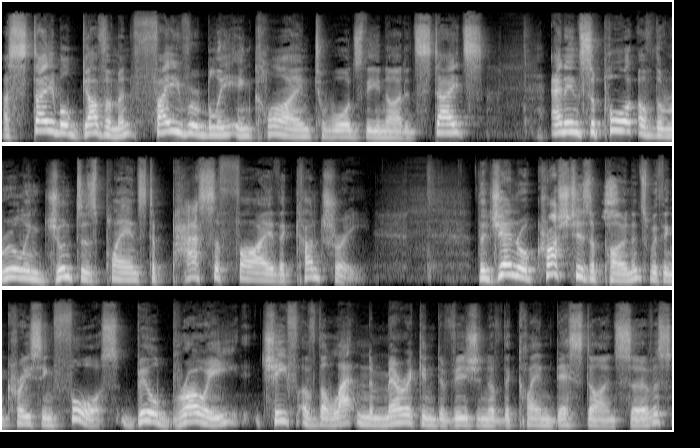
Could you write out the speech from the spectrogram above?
a stable government favourably inclined towards the United States and in support of the ruling junta's plans to pacify the country. The general crushed his opponents with increasing force. Bill Broe, chief of the Latin American division of the clandestine service,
